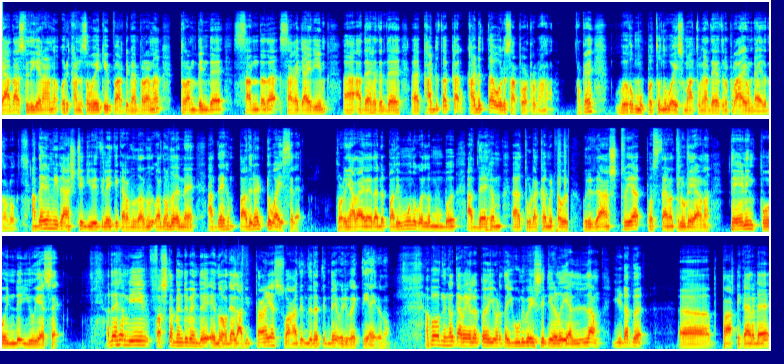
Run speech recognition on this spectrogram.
യാഥാസ്ഥിതികനാണ് ഒരു കൺസർവേറ്റീവ് പാർട്ടി മെമ്പറാണ്. ട്രംപിന്റെ സന്തത സഹചാരിയും അദ്ദേഹത്തിന്റെ കടുത്ത കടുത്ത ഒരു സപ്പോർട്ടറുമാണ്. ഓക്കെ? വെറും മുപ്പത്തൊന്ന് വയസ്സ് മാത്രമേ അദ്ദേഹത്തിന് പ്രായം ഉണ്ടായിരുന്നുള്ളൂ അദ്ദേഹം ഈ രാഷ്ട്രീയ ജീവിതത്തിലേക്ക് കടന്നു തന്നു അതുകൊണ്ട് തന്നെ അദ്ദേഹം പതിനെട്ട് വയസ്സിൽ തുടങ്ങി. അതായത് ഏതാണ്ട് പതിമൂന്ന് കൊല്ലം മുമ്പ് അദ്ദേഹം തുടക്കമിട്ട ഒരു ഒരു രാഷ്ട്രീയ പ്രസ്ഥാനത്തിലൂടെയാണ് turning point U S A അദ്ദേഹം ഈ ഫസ്റ്റ് അമെൻഡ്മെന്റ് എന്ന് പറഞ്ഞാൽ അഭിപ്രായ സ്വാതന്ത്ര്യത്തിന്റെ ഒരു വ്യക്തിയായിരുന്നു. അപ്പോൾ നിങ്ങൾക്കറിയാലോ ഇപ്പോൾ ഇവിടുത്തെ യൂണിവേഴ്സിറ്റികൾ എല്ലാം ഇടത് പാർട്ടിക്കാരുടെ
